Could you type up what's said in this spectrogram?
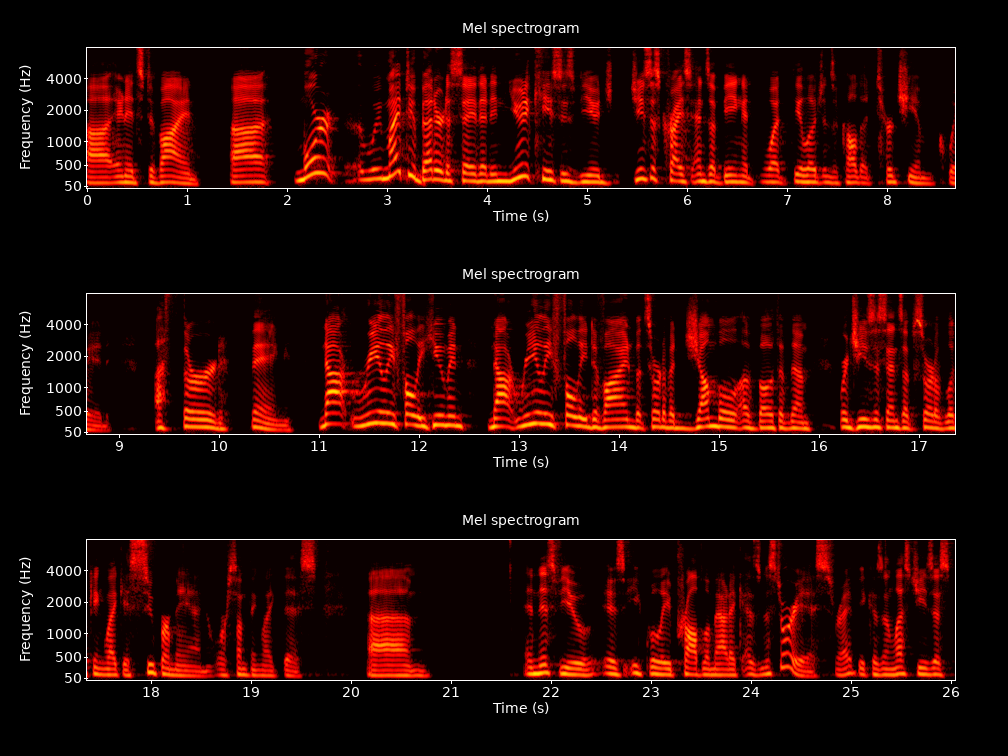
uh, and it's divine. Uh, more, we might do better to say that in Eutyches' view, Jesus Christ ends up being a, what theologians have called a tertium quid, a third thing. Not really fully human, not really fully divine, but sort of a jumble of both of them, where Jesus ends up sort of looking like a Superman or something like this. Um, and this view is equally problematic as Nestorius, right? Because unless Jesus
